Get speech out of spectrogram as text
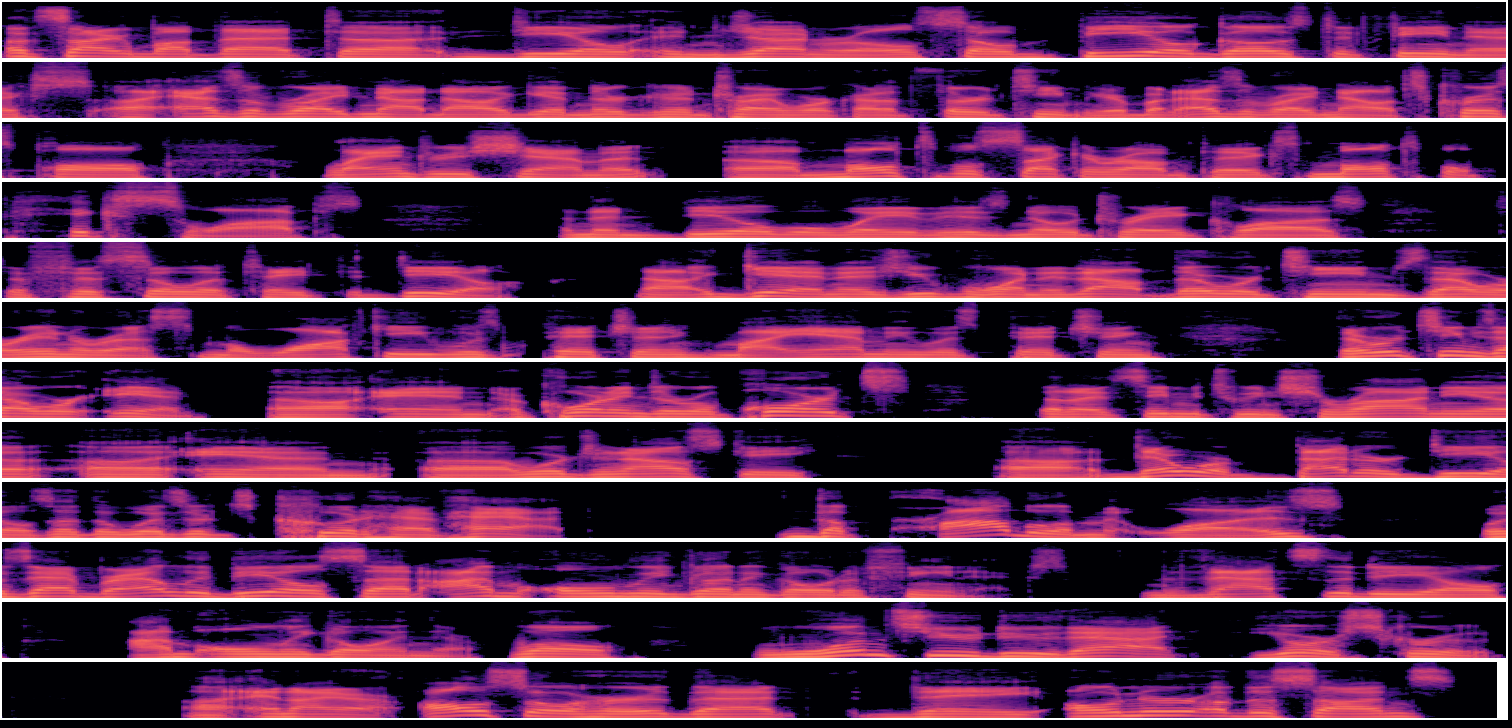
Let's talk about that uh, deal in general. So Beal goes to Phoenix uh, as of right now. Now again, they're going to try and work on a third team here, but as of right now, it's Chris Paul, Landry Shamet, uh, multiple second round picks, multiple pick swaps, and then Beal will waive his no trade clause to facilitate the deal. Now, again, as you pointed out, there were teams that were interested. Milwaukee was pitching, Miami was pitching. There were teams that were in, uh, and according to reports that I've seen between Charania uh, and uh, Wojnarowski, uh, there were better deals that the Wizards could have had. The problem it was was that Bradley Beal said, "I'm only going to go to Phoenix. That's the deal. I'm only going there." Well, Once you do that, you're screwed. Uh, and I also heard that the owner of the Suns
